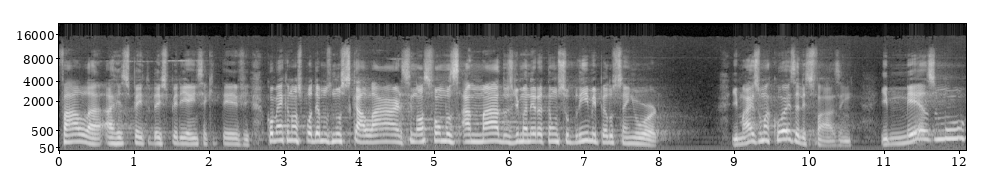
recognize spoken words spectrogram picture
fala a respeito da experiência que teve. Como é que nós podemos nos calar se nós fomos amados de maneira tão sublime pelo Senhor? E mais uma coisa eles fazem, e mesmo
